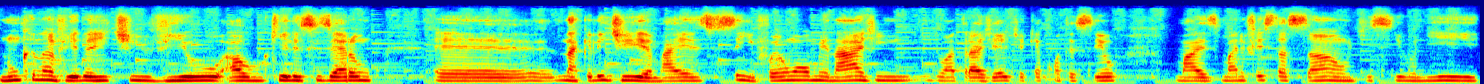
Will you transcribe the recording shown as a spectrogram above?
nunca na vida a gente viu algo que eles fizeram é, naquele dia, mas sim, foi uma homenagem de uma tragédia que aconteceu, mas manifestação de se unir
